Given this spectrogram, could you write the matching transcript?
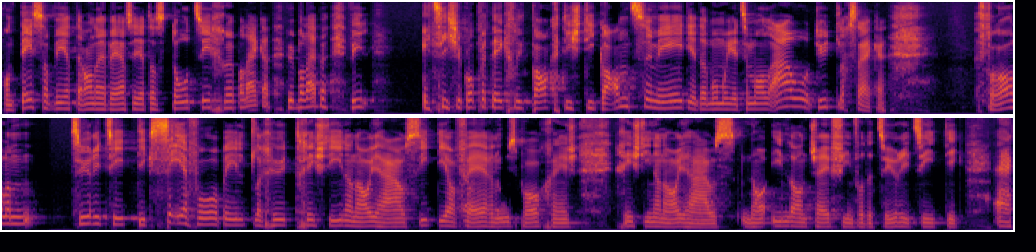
Und deshalb wird Alain Berset das todsicher überlegen, überleben, weil jetzt ist ja Kopfendeckel praktisch die ganze Medien, da muss man jetzt mal auch deutlich sagen, vor allem Zürich Zeitung, sehr vorbildlich heute Christina Neuhaus, seit die Affäre ja. ausgebrochen ist. Christina Neuhaus, Inlandchefin von der Zürich Zeitung, eine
